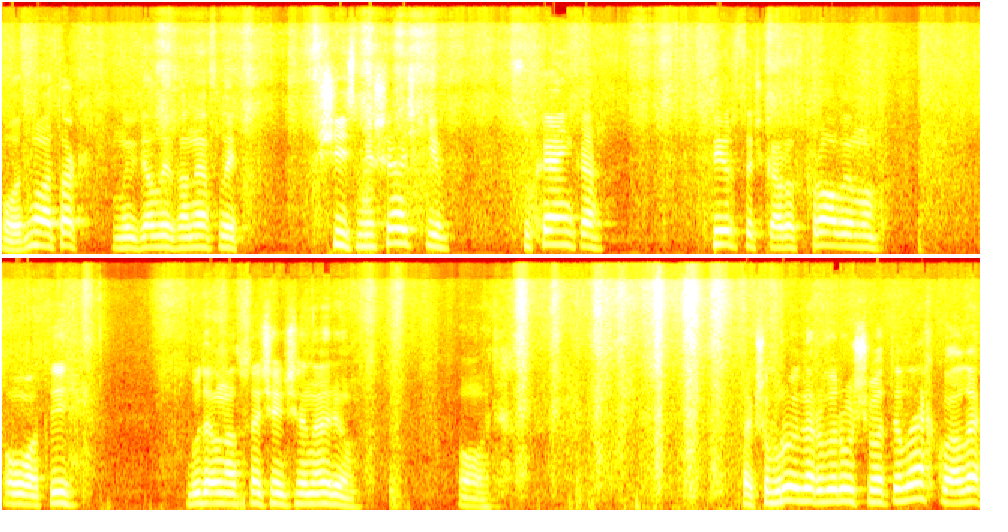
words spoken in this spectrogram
От, ну а так ми взяли, занесли 6 мішечків, сухенька, тирсочка, розправимо. От, і буде у нас все чинчинарем. От. Так що бройлер вирощувати легко, але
